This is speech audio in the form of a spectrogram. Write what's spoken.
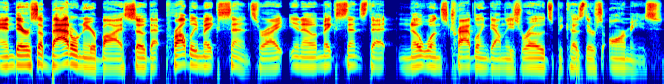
and there's a battle nearby, so that probably makes sense, right? You know, it makes sense that no one's traveling down these roads because there's armies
